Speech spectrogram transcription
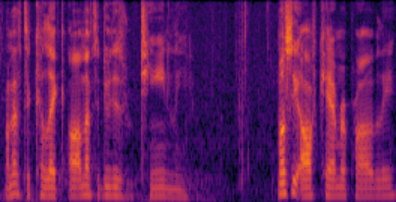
I'm gonna have to collect. Oh, I'm gonna have to do this routinely. Mostly off camera, probably.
